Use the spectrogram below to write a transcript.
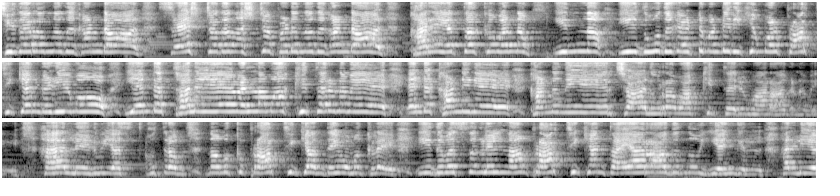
ചിതറുന്നത് കണ്ടാൽ ശ്രേഷ്ഠത നഷ്ടപ്പെടുന്നത് കണ്ടാൽ കരയത്തക്കവണ്ണം ഇന്ന് ഈ ദൂത് കേട്ടുകൊണ്ടിരിക്കുമ്പോൾ പ്രാർത്ഥിക്കാൻ കഴിയുമോ? എന്റെ തലയെ വെള്ളമാക്കി തരണമേ. എന്റെ കണ്ണിനെ കണ്ണുനീർ ചാലുറവാക്കി തരുമാറാകണമേ. സ്തോത്രം. നമുക്ക് പ്രാർത്ഥിക്കാൻ ദൈവമക്കളെ. ഈ ദിവസങ്ങളിൽ നാം പ്രാർത്ഥിക്കാൻ തയ്യാറാകുന്നു എങ്കിൽ ഹല്ലേലൂയ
